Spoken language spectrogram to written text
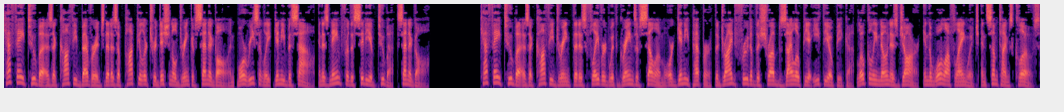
Café Touba is a coffee beverage that is a popular traditional drink of Senegal and more recently Guinea-Bissau, and is named for the city of Touba, Senegal. Café Touba is a coffee drink that is flavored with grains of selim or guinea pepper the dried fruit of the shrub Xylopia ethiopica locally known as jar, in the Wolof language and sometimes cloves.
